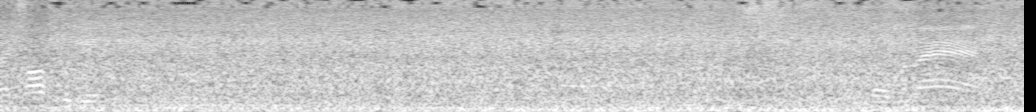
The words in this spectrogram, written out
Take off begitu untuk meneh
